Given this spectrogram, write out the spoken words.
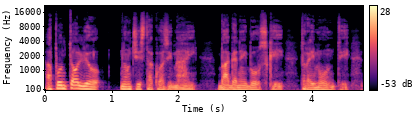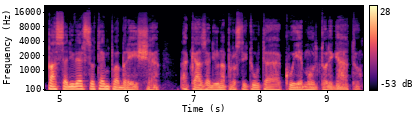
A Pontoglio non ci sta quasi mai, vaga nei boschi, tra i monti, passa diverso tempo a Brescia, a casa di una prostituta a cui è molto legato.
